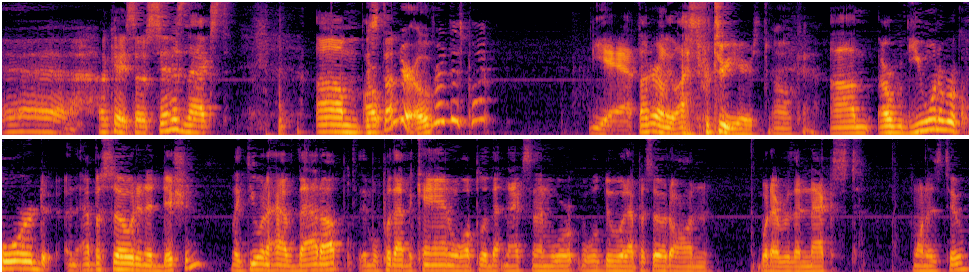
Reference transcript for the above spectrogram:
Yeah. Okay, so Sin is next. Um. Is are- Thunder over at this point? yeah, Thunder only lasts for two years. Oh, okay. Um, or do you want to record an episode in addition? Like, do you want to have that up? And we'll put that in the can. We'll upload that next, and then we'll we'll do an episode on whatever the next one is too.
